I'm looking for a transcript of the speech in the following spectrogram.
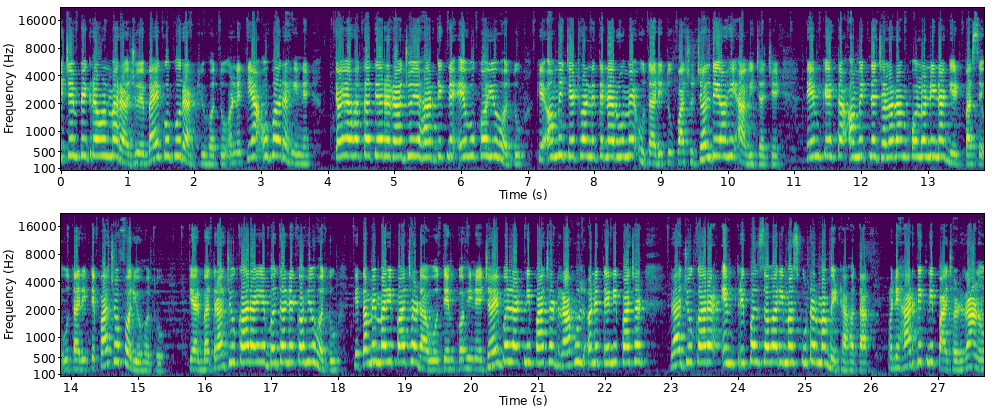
એચએમપી ગ્રાઉન્ડમાં રાજુએ બાઇક ઊભું રાખ્યું હતું અને ત્યાં ઊભા રહીને ગયા હતા ત્યારે રાજુએ હાર્દિકને એવું કહ્યું હતું કે, અમિત જેઠવાને તેના રૂમે ઉતારી, તું પાછું જલ્દી અહીં આવી જજે. તેમ કહેતા અમિતને જલારામ કોલોનીના ગેટ પાસે ઉતારી તે પાછો ફર્યો હતો. ત્યારબાદ રાજુ કારાએ બધાને કહ્યું હતું કે તમે મારી પાછળ આવો, તેમ કહીને જય બલાટની પાછળ રાહુલ અને તેની પાછળ રાજુ કારા એમ ટ્રિપલ સવારીમાં સ્કૂટરમાં બેઠા હતા. અને હાર્દિકની પાછળ રાણો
